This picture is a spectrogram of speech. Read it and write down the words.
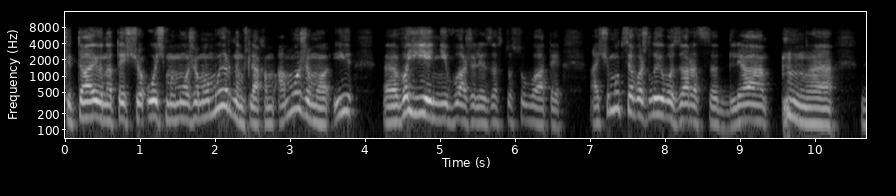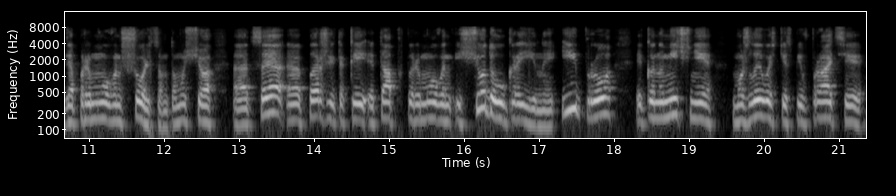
Китаю на те, що ось ми можемо мирним шляхом, а можемо і е, воєнні важелі застосувати. А чому це важливо зараз для, е, для перемовин з Шольцем? Тому що е, це перший такий етап перемовин і щодо України, і про економічні можливості співпраці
